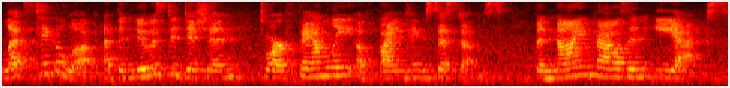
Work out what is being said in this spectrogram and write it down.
let's take a look at the newest addition to our family of binding systems, the 9000EX.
